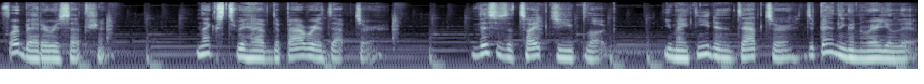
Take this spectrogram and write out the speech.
for better reception. Next we have the power adapter. This is a Type G plug. You might need an adapter depending on where you live.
